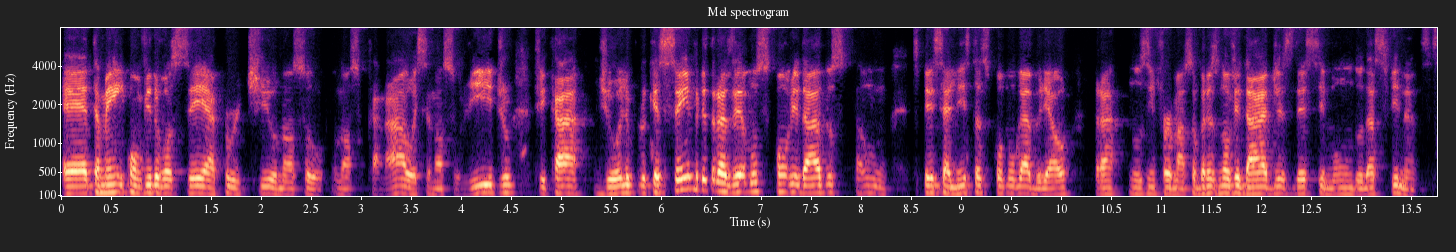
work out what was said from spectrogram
É, também convido você a curtir o nosso, o nosso canal, esse nosso vídeo, ficar de olho, porque sempre trazemos convidados tão especialistas como o Gabriel para nos informar sobre as novidades desse mundo das finanças.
